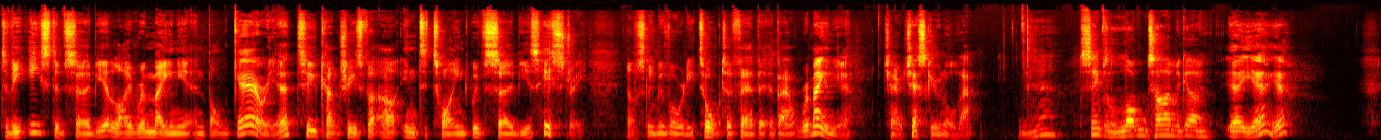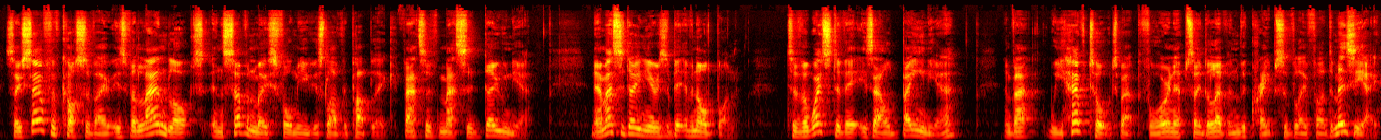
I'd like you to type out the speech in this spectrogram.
To the east of Serbia lie Romania and Bulgaria, two countries that are intertwined with Serbia's history. Obviously, we've already talked a fair bit about Romania, Ceausescu, and all that. Yeah, seems a long time ago. Yeah, yeah, yeah. So, south of Kosovo is the landlocked and southernmost former Yugoslav republic, that of Macedonia. Now, Macedonia is a bit of an odd one. To the west of it is Albania, and that we have talked about before in episode 11, the Crepes of Lothar de Maizière.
